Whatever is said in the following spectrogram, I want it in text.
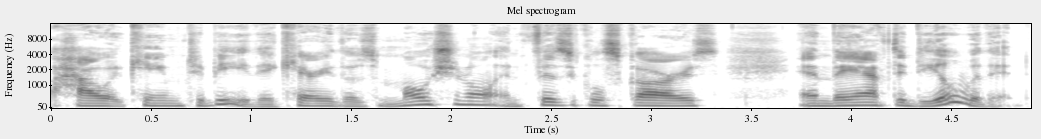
how it came to be. They carry those emotional and physical scars, and they have to deal with it.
